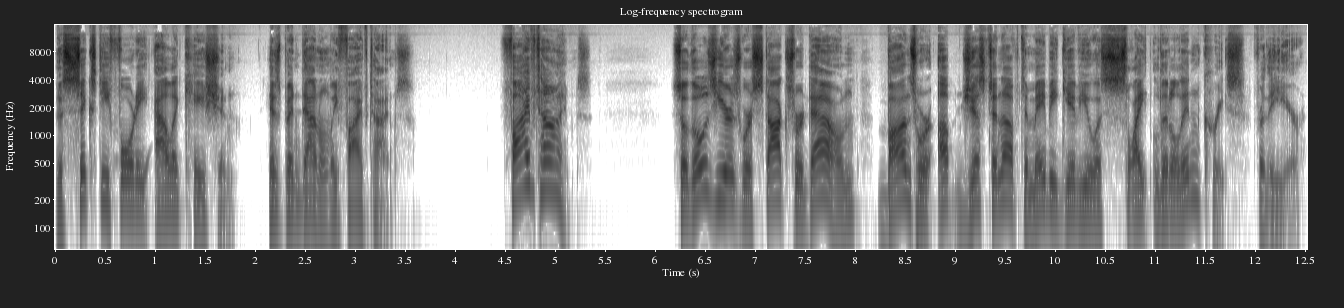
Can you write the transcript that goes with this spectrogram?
the 60 40 allocation has been down only five times. Five times. So those years where stocks were down, bonds were up just enough to maybe give you a slight little increase for the year.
